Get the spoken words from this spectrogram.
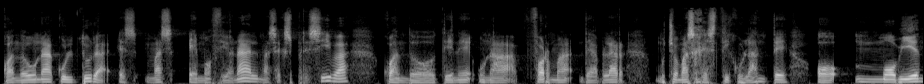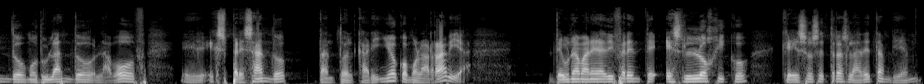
cuando una cultura es más emocional, más expresiva, cuando tiene una forma de hablar mucho más gesticulante o moviendo, modulando la voz, eh, expresando tanto el cariño como la rabia, de una manera diferente, es lógico que eso se traslade también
